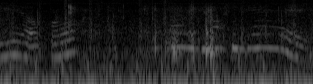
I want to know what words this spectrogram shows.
Yeah, bro. Oh,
